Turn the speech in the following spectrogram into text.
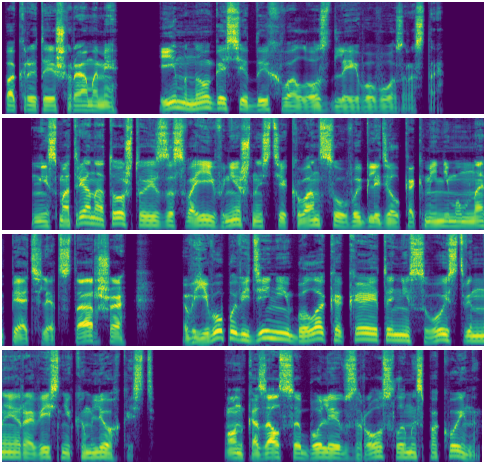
покрытые шрамами, и много седых волос для его возраста. Несмотря на то, что из-за своей внешности Квансу выглядел как минимум на пять лет старше, в его поведении была какая-то несвойственная ровесникам легкость. Он казался более взрослым и спокойным.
